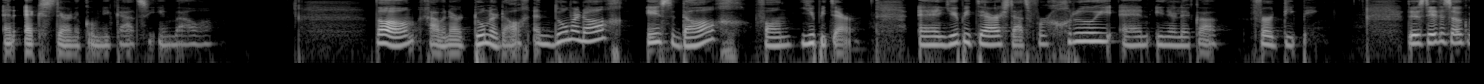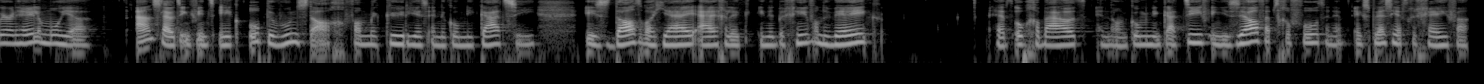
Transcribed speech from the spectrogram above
en externe communicatie inbouwen. Dan gaan we naar donderdag. En donderdag is de dag van Jupiter. En Jupiter staat voor groei en innerlijke verdieping. Dus dit is ook weer een hele mooie aansluiting, vind ik, op de woensdag van Mercurius en de communicatie. Is dat wat jij eigenlijk in het begin van de week hebt opgebouwd en dan communicatief in jezelf hebt gevoeld en expressie hebt gegeven,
